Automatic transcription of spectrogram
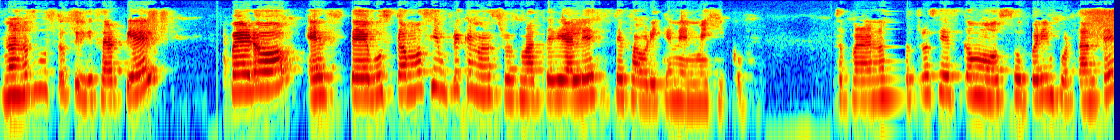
No nos gusta utilizar piel, pero este, buscamos siempre que nuestros materiales se fabriquen en México. Para nosotros sí es como súper importante.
